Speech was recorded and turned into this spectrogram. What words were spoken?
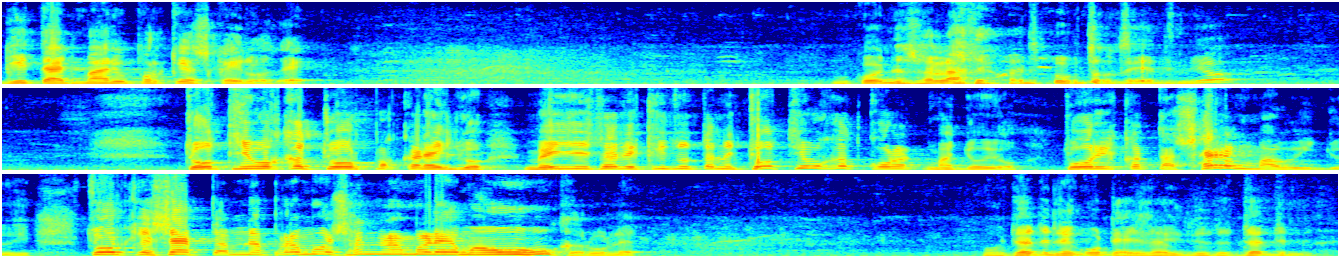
ગીતા જ મારી ઉપર કેસ કર્યો છે. કોઈને સલાહ દેવા જેવું તો છે જ નહીં. ચોથી વખત ચોર પકડાઈ ગયો. મેજિસ્ટ્રેટે કીધું, તને ચોથી વખત કોર્ટમાં જોયો. ચોરી કરતાં શરમ આવવી જોઈએ. ચોર કે, સાહેબ, તમને પ્રમોશન ના મળે એમાં હું શું કરું? લે. હું જજને કોટે લાવી દીધો, જજને.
